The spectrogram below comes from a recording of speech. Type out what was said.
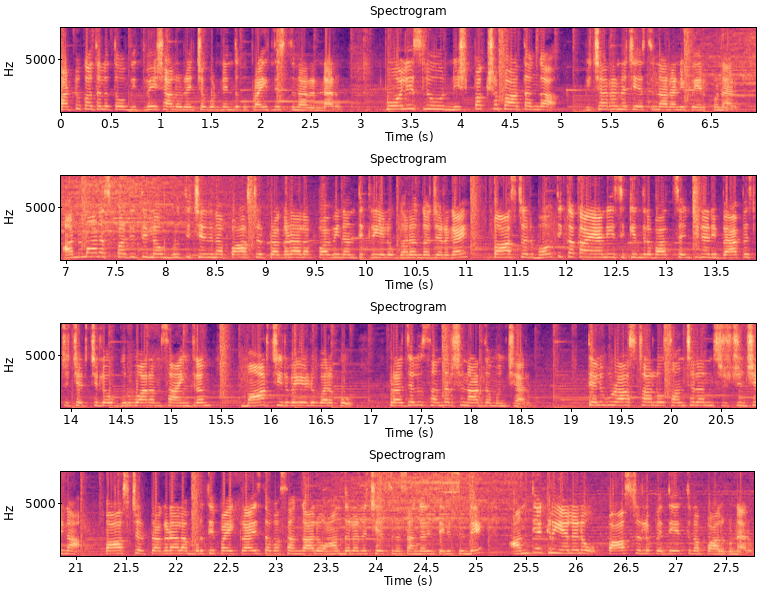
కట్టుకథలతో విద్వేషాలు రెచ్చగొట్టేందుకు ప్రయత్నిస్తున్నారన్నారు. పోలీసులు నిష్పక్షపాతంగా విచారణ చేస్తున్నారని పేర్కొన్నారు. అనుమానాస్పదితిలో మృతి చెందిన పాస్టర్ ప్రగడాల పవీన్ అంత్యక్రియలు ఘనంగా జరిగాయి. పాస్టర్ భౌతిక కాయాన్ని సికింద్రాబాద్ సెంటినరీ బ్యాపిస్ట్ చర్చిలో గురువారం సాయంత్రం మార్చి ఇరవై ఏడు వరకు ప్రజలు సందర్శనార్థం ఉంచారు. తెలుగు రాష్ట్రాల్లో సంచలనం సృష్టించిన పాస్టర్ ప్రగడాల మృతిపై క్రైస్తవ సంఘాలు ఆందోళన చేసిన సంగతి తెలిసిందే. అంత్యక్రియలలో పాస్టర్లు పెద్ద ఎత్తున పాల్గొన్నారు.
